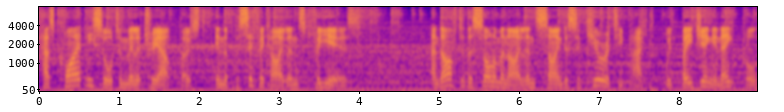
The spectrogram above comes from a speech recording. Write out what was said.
has quietly sought a military outpost in the Pacific Islands for years. And after the Solomon Islands signed a security pact with Beijing in April,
